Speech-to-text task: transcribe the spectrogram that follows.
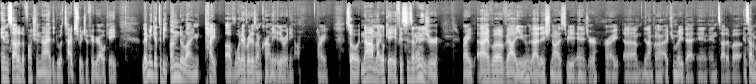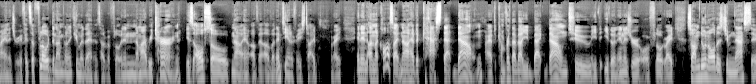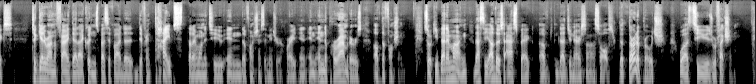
inside of the function, now I had to do a type switch to figure out, okay, let me get to the underlying type of whatever it is I'm currently iterating on. All right. So now I'm like, okay, if this is an integer, right? I have a value that initialized to be an integer, right? Um, then I'm going to accumulate that in, inside of a inside of my integer. If it's a float, then I'm going to accumulate that inside of a float. And then my return is also now of, of an empty interface type, right? And then on the call side, now I have to cast that down. I have to convert that value back down to either, either an integer or a float, right? So I'm doing all this gymnastics to get around the fact that I couldn't specify the different types that I wanted to in the function signature, right? And in, in, in, the parameters of the function. So keep that in mind. That's the other aspect of that generic solves. The third approach was to use reflection,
